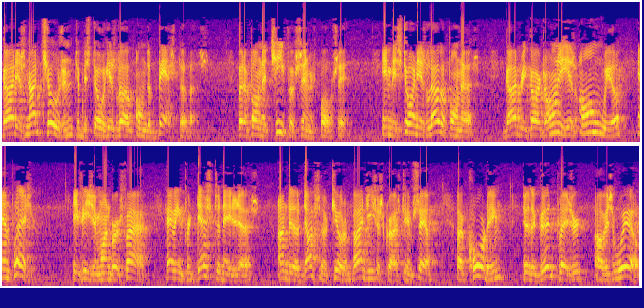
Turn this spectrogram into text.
God has not chosen to bestow His love on the best of us, but upon the chief of sinners, Paul said. In bestowing His love upon us, God regards only His own will and pleasure. Ephesians 1 verse 5, having predestinated us unto the adoption of children by Jesus Christ to Himself, according to the good pleasure of His will.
